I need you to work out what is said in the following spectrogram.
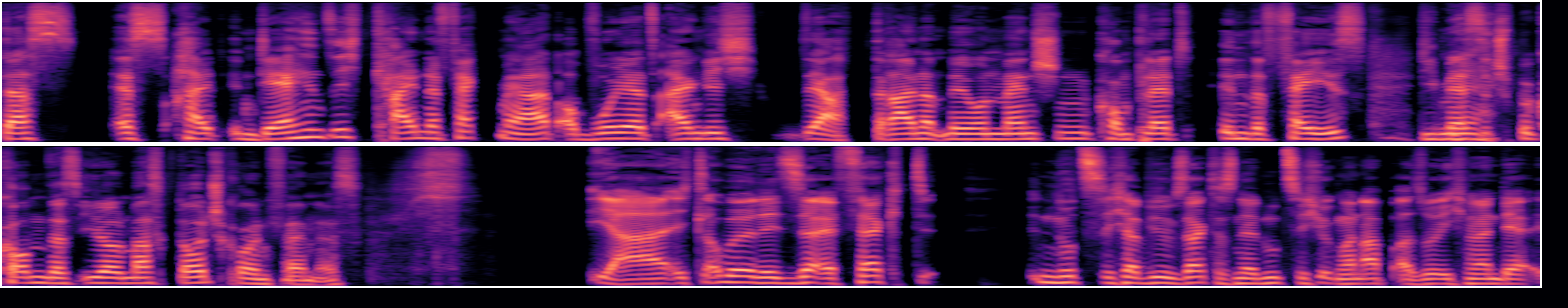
dass es halt in der Hinsicht keinen Effekt mehr hat, obwohl jetzt eigentlich ja 300 Millionen Menschen komplett in the face die Message ja. bekommen, dass Elon Musk Dogecoin-Fan ist. Ja, ich glaube, dieser Effekt nutzt sich ja, wie du gesagt hast, der nutzt sich irgendwann ab. Also ich meine, der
